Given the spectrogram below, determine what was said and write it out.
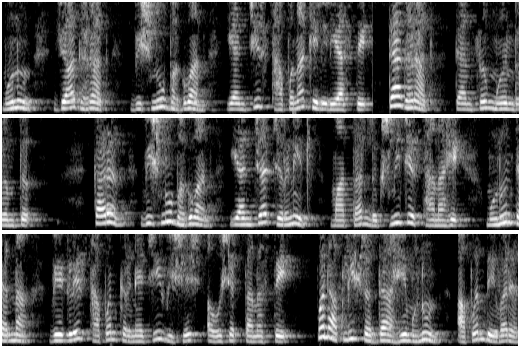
म्हणून ज्या घरात विष्णू भगवान यांची स्थापना केलेली असते त्या घरात त्यांचं मन रमतं. कारण विष्णू भगवान यांच्या चरणीच माता लक्ष्मीचे स्थान आहे. म्हणून त्यांना वेगळे स्थापन करण्याची विशेष आवश्यकता नसते. पण आपली श्रद्धा आहे म्हणून आपण देवाऱ्यात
